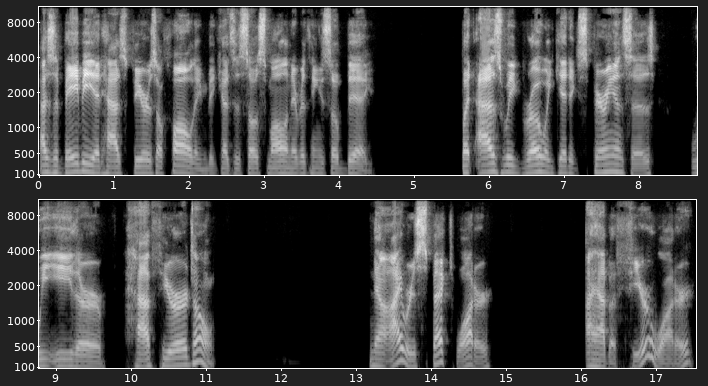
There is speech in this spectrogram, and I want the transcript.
As a baby it has fears of falling because it's so small and everything is so big. But as we grow and get experiences we either have fear or don't. Now i respect water. I have a fear of water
